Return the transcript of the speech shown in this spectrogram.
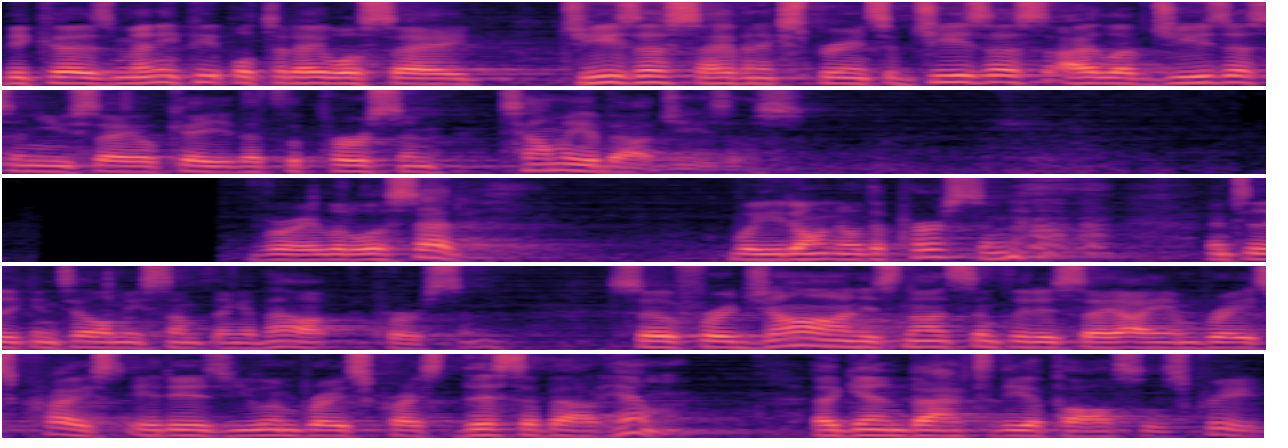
because many people today will say, Jesus, I have an experience of Jesus, I love Jesus, and you say, okay, that's the person. Tell me about Jesus. Very little is said. Well, you don't know the person until you can tell me something about the person. So for John, it's not simply to say, I embrace Christ. It is, you embrace Christ, this about him. Again, back to the Apostles' Creed.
